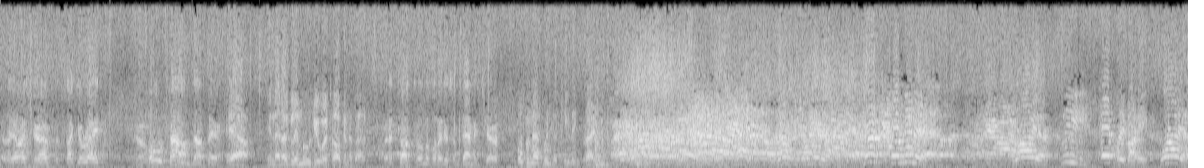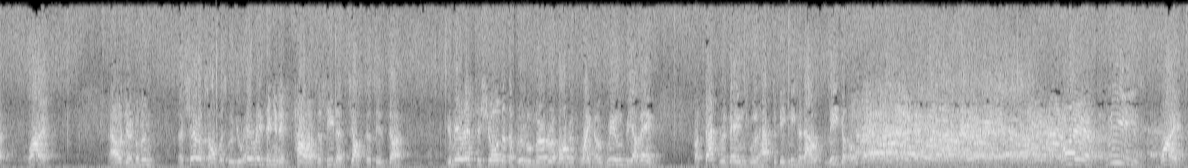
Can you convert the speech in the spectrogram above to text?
There they are, Sheriff. Looks like you're right. There are whole towns out there. Yeah, in that ugly mood you were talking about. Better talk to them before they do some damage, Sheriff. Open that window, Keeling. Right. Just a minute. Just a minute. Quiet, please. Everybody, quiet. Quiet. Now, gentlemen, the sheriff's office will do everything in its power to see that justice is done. You may rest assured that the brutal murder of August Reiter will be avenged. But that revenge will have to be meted out legally. Quiet, please. Quiet.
